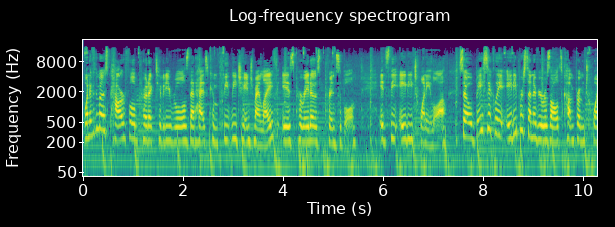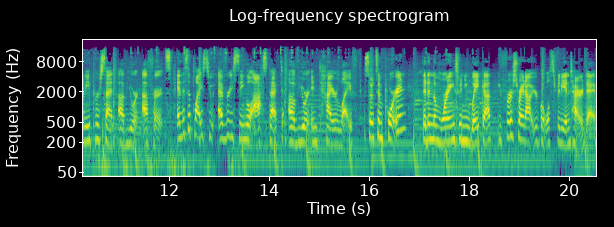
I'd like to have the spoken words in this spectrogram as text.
One of the most powerful productivity rules that has completely changed my life is Pareto's Principle. It's the 80 20 law. So basically, 80% of your results come from 20% of your efforts. And this applies to every single aspect of your entire life. So it's important that in the mornings when you wake up, you first write out your goals for the entire day.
